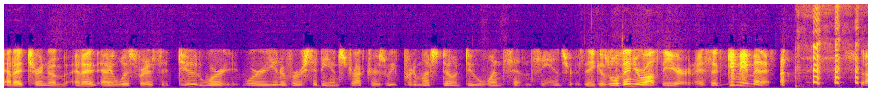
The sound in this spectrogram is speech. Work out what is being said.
And I turned to him and I, and I whispered, I said, "Dude, we're we're university instructors. We pretty much don't do one-sentence answers." And he goes, "Well, then you're off the air." And I said, "Give me a minute." so,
